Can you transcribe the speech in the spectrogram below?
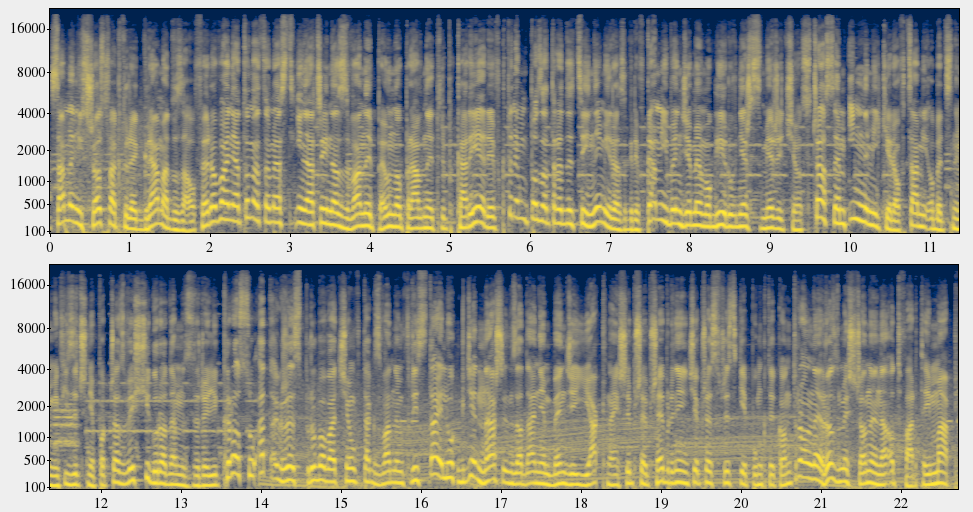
Same mistrzostwa, które gra ma do zaoferowania to natomiast inaczej nazwany pełnoprawny tryb kariery, w którym poza tradycyjnymi rozgrywkami będziemy mogli również zmierzyć się z czasem, innymi kierowcami obecnymi fizycznie podczas wyścigu rodem z rallycrossu, a także spróbować się w tak zwanym freestylu, gdzie naszym zadaniem będzie jak najszybsze przebrnięcie przez wszystkie punkty kontrolne rozmieszczone na otwartej mapie.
